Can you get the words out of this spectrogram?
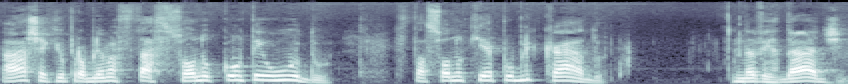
Acha que o problema está só no conteúdo, está só no que é publicado. Na verdade,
